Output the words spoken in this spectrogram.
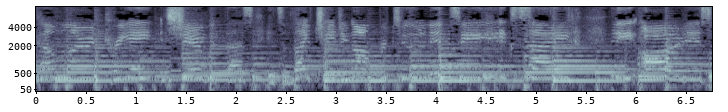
Come learn, create, and share with us. It's a life-changing opportunity. Excite the artist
